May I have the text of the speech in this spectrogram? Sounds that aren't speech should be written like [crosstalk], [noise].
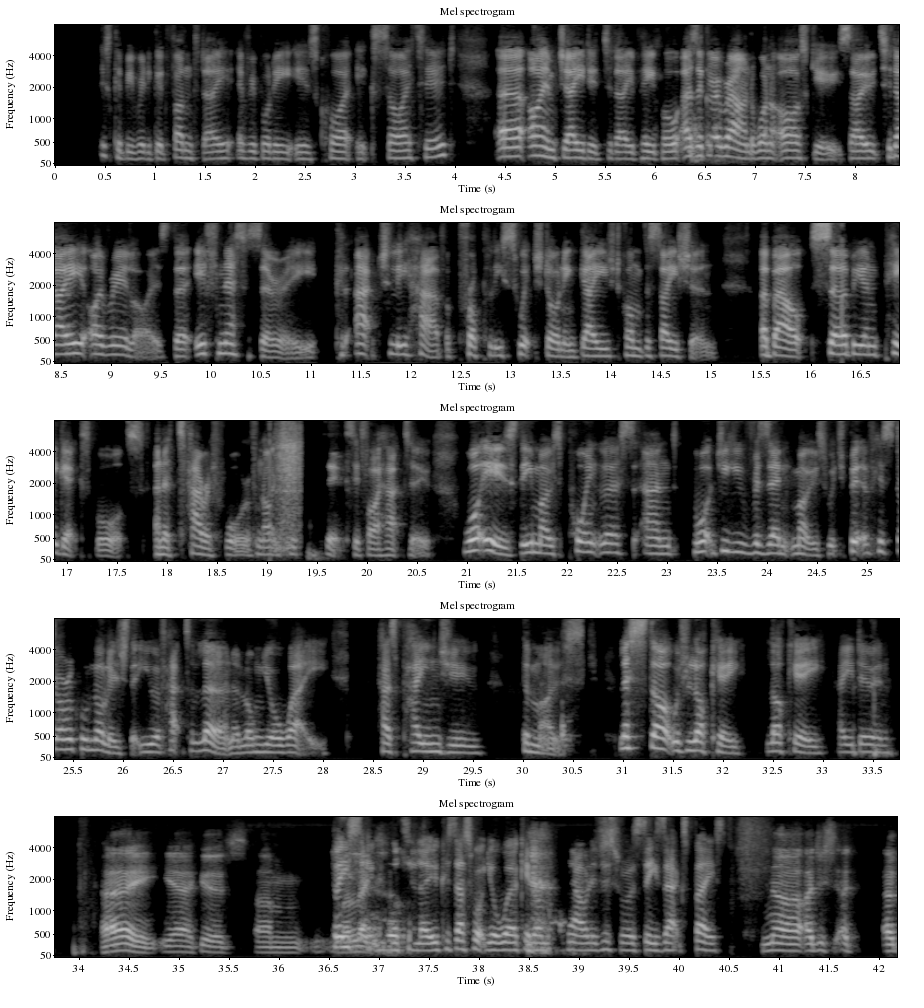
this could be really good fun today. Everybody is quite excited. Uh, I am jaded today, people. As I go around, I want to ask you. So today, I realised that if necessary, could actually have a properly switched on, engaged conversation about Serbian pig exports and a tariff war of 1906 if I had to. What is the most pointless and what do you resent most? Which bit of historical knowledge that you have had to learn along your way has pained you the most? Let's start with Lockie. Lockie, how you doing? Hey, yeah, good. Um, Please say Waterloo because that's what you're working on right now, and I just want to see Zach's face. No, I just I,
